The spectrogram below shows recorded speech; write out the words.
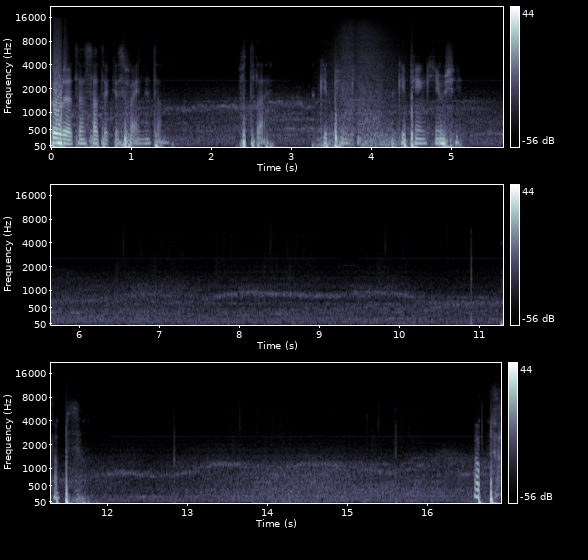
Kurde, ten statek jest fajny tam. W tle. Taki piękny. Taki piękniusi. Ops, ops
